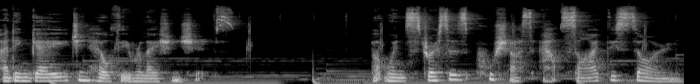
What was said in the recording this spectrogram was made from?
and engage in healthy relationships. But when stresses push us outside this zone,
